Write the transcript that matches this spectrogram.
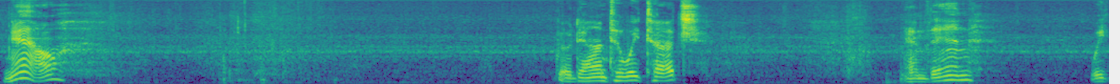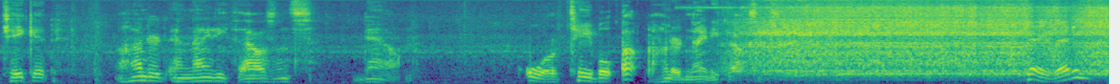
Now, go down till we touch, and then we take it 190 thousandths down, or table up 190 thousandths. Okay, ready?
